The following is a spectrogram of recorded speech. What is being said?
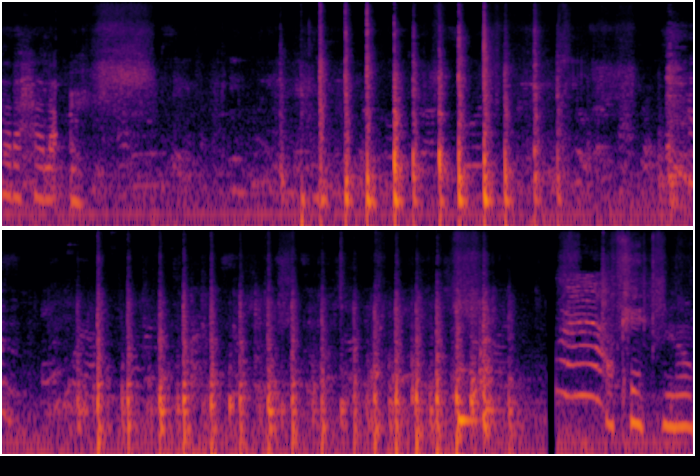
صراحة لا. أوكي نو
